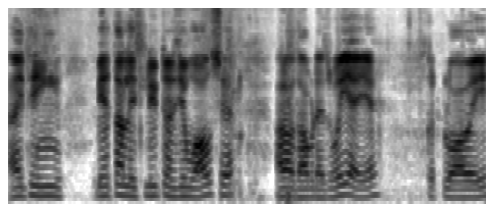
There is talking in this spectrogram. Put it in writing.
આઈ થિંક બેતાલીસ લીટર જેવું આવશે. હાલો તો આપણે જોઈ આવીએ કેટલું આવે એ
